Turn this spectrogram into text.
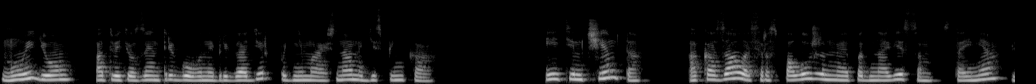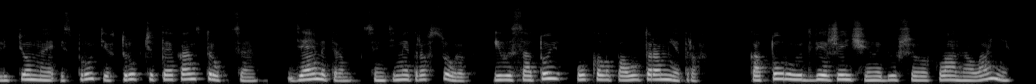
«Ну, идем», — ответил заинтригованный бригадир, поднимаясь на ноги с пенька. Этим чем-то оказалась расположенная под навесом стаймя, плетенная из прутьев трубчатая конструкция диаметром сантиметров сорок и высотой около полутора метров которую две женщины бывшего клана Лани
